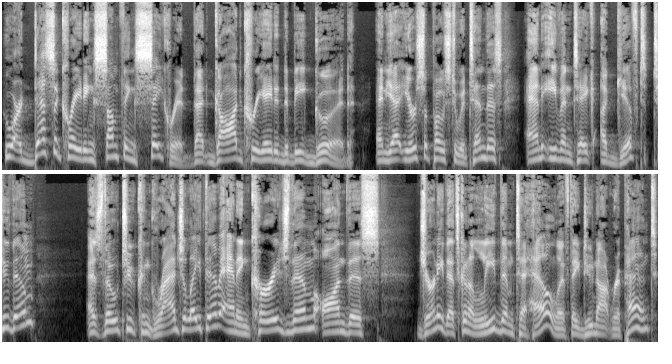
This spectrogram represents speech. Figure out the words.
who are desecrating something sacred that God created to be good. And yet you're supposed to attend this and even take a gift to them as though to congratulate them and encourage them on this journey that's going to lead them to hell if they do not repent.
